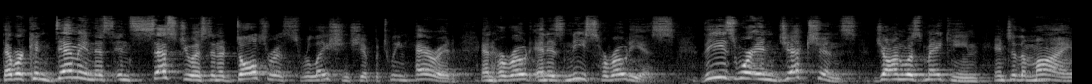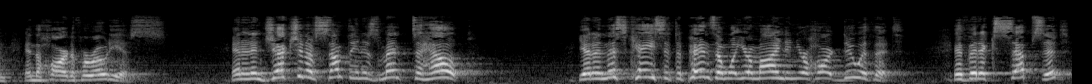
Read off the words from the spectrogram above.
that were condemning this incestuous and adulterous relationship between Herod and, Herod- and his niece Herodias. These were injections John was making into the mind and the heart of Herodias. And an injection of something is meant to help. Yet in this case, it depends on what your mind and your heart do with it. If it accepts it,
